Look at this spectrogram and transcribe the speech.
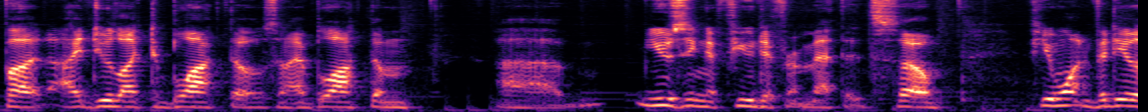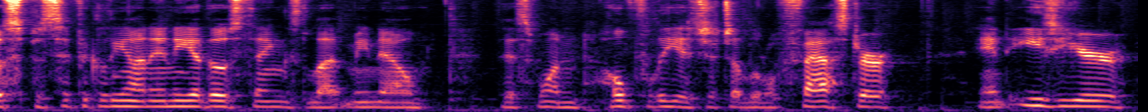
but I do like to block those, and I block them uh, using a few different methods. So if you want videos specifically on any of those things, let me know. This one hopefully is just a little faster and easier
